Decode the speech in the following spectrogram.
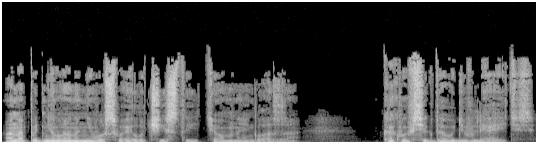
Она подняла на него свои лучистые темные глаза. «Как вы всегда удивляетесь!»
